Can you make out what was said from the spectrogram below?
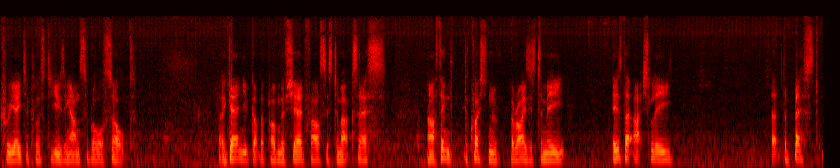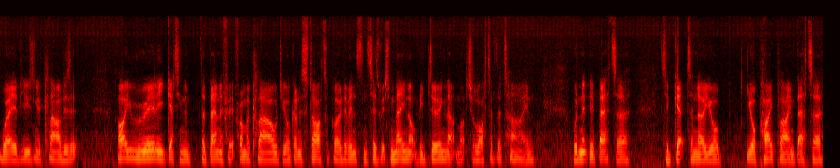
create a cluster using Ansible or Salt. But again, you've got the problem of shared file system access. And I think the question arises to me, is that actually the best way of using a cloud? Is it? are you really getting the, the benefit from a cloud? You're going to start up a load of instances which may not be doing that much a lot of the time. Wouldn't it be better to get to know your, your pipeline better?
